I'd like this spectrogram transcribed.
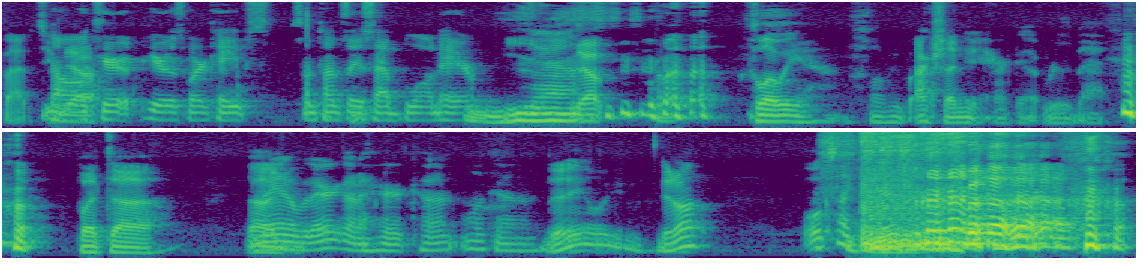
about it too. Not Yeah. all hero- heroes wear capes. Sometimes they just have blonde hair. yeah. Yep. flowy, flowy. Actually, I need a haircut really bad. but uh, uh, Man over there got a haircut. Look at him. did he? Did I? Looks like he.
